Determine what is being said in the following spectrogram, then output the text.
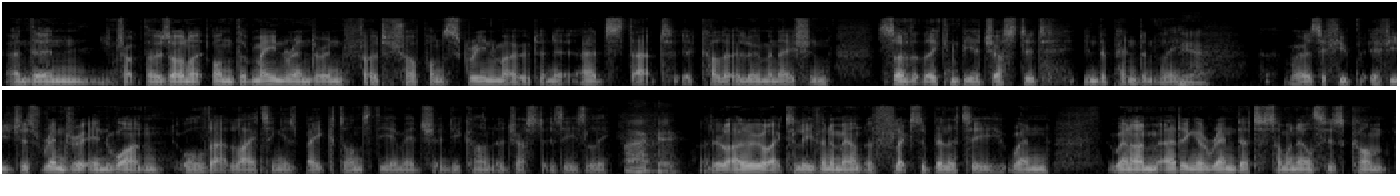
and then you chuck those on on the main render in Photoshop on screen mode, and it adds that color illumination so that they can be adjusted independently. Yeah, Whereas if you if you just render it in one, all that lighting is baked onto the image, and you can't adjust it as easily. oh, okay. I do I do like to leave an amount of flexibility when when I'm adding a render to someone else's comp,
